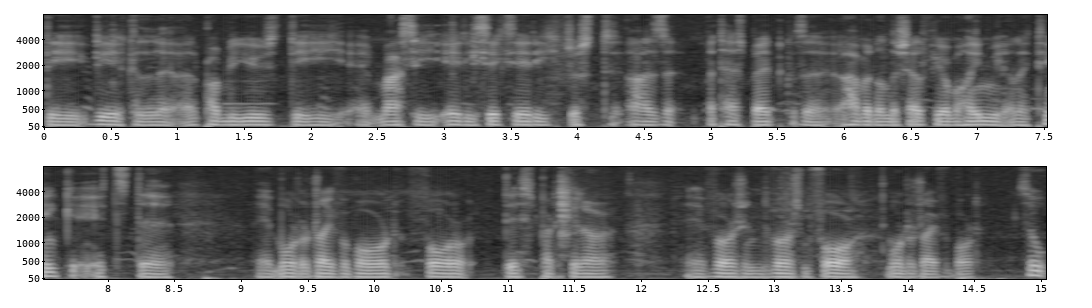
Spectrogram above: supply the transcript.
the vehicle. I'll probably use the uh, Massey 8680 just as a test bed because I have it on the shelf here behind me and I think it's the uh, motor driver board for this particular uh, version, version 4 motor driver board. So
